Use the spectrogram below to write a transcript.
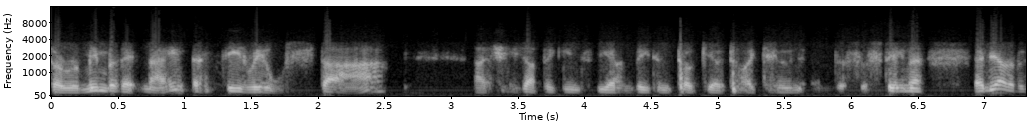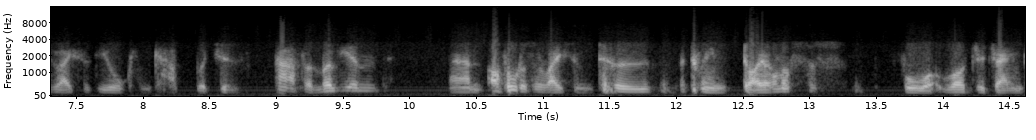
So remember that name, Ethereal Star. Uh, she's up against the unbeaten Tokyo Tycoon the Sistema. And the other big race is the Auckland Cup, which is half a million. Um, I thought it was a race in two between Dionysus for Roger James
